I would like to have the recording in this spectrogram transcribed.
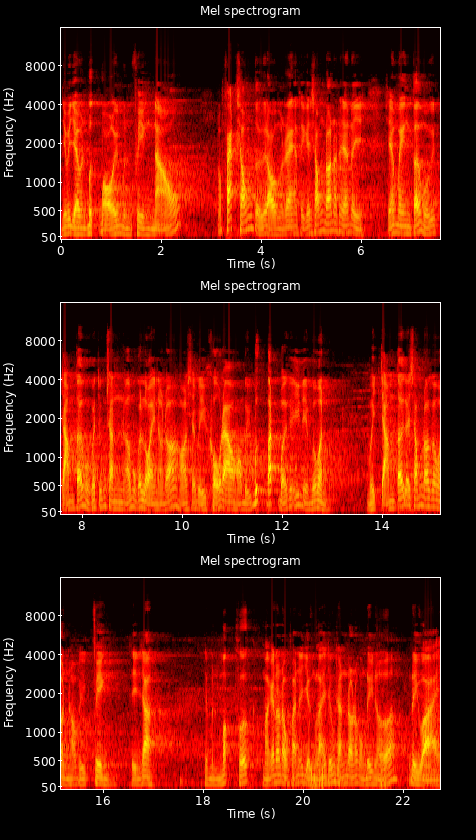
Như bây giờ mình bực bội, mình phiền não, nó phát sóng từ cái đầu mình ra, thì cái sóng đó nó sẽ gì? Sẽ mang tới một cái, chạm tới một cái chúng sanh ở một cái loài nào đó, họ sẽ bị khổ đau, họ bị bức bách bởi cái ý niệm của mình bị chạm tới cái sóng đó của mình, họ bị phiền, thì sao? Thì mình mất phước, mà cái đó đâu phải nó dừng lại chúng sanh đâu, nó còn đi nữa, nó đi hoài.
